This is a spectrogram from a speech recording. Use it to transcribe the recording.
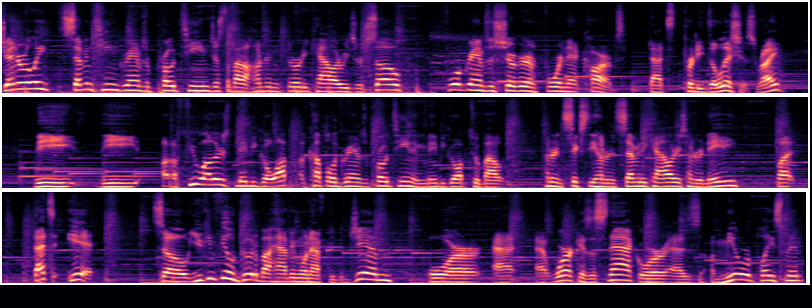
Generally, 17 grams of protein, just about 130 calories or so, 4 grams of sugar, and 4 net carbs. That's pretty delicious, right? The the a few others maybe go up a couple of grams of protein and maybe go up to about 160, 170 calories, 180, but that's it. So you can feel good about having one after the gym or at, at work as a snack or as a meal replacement.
